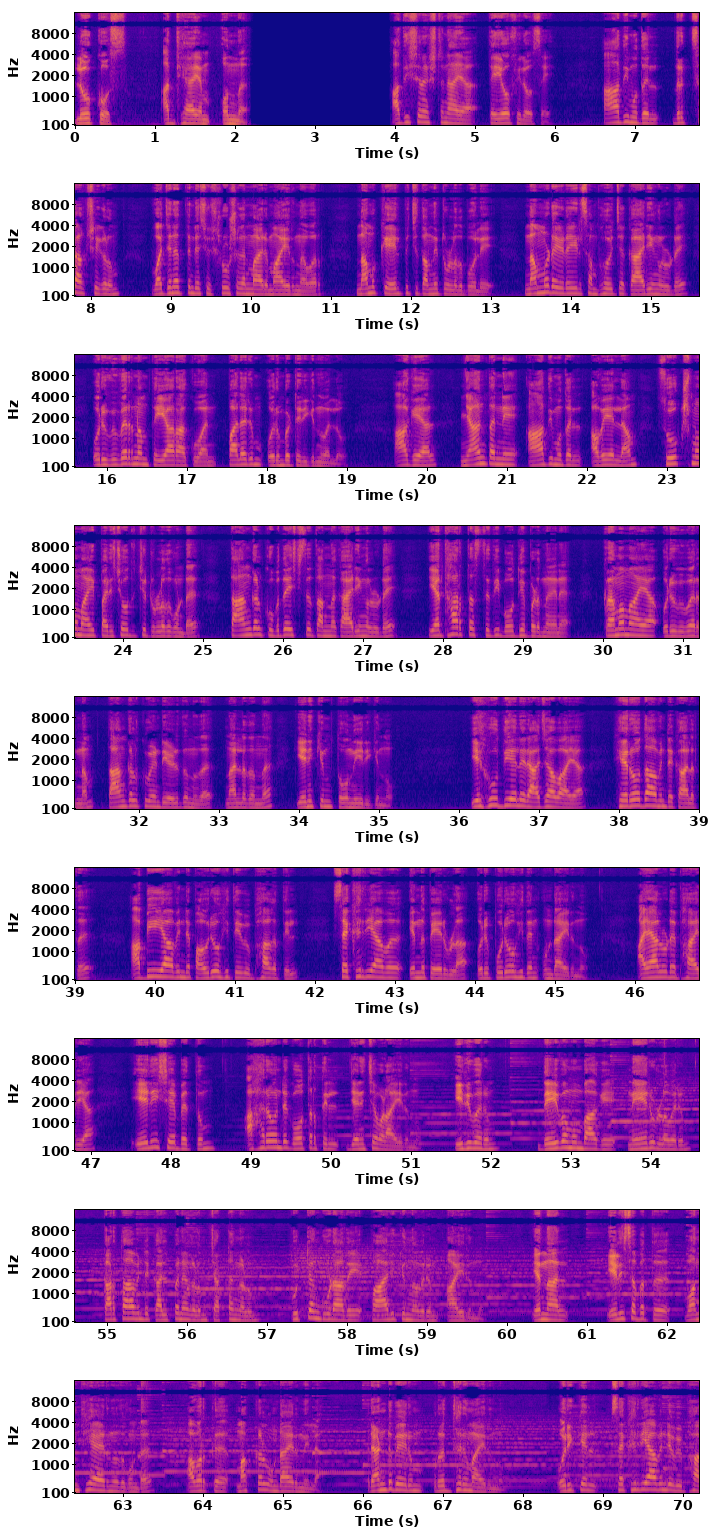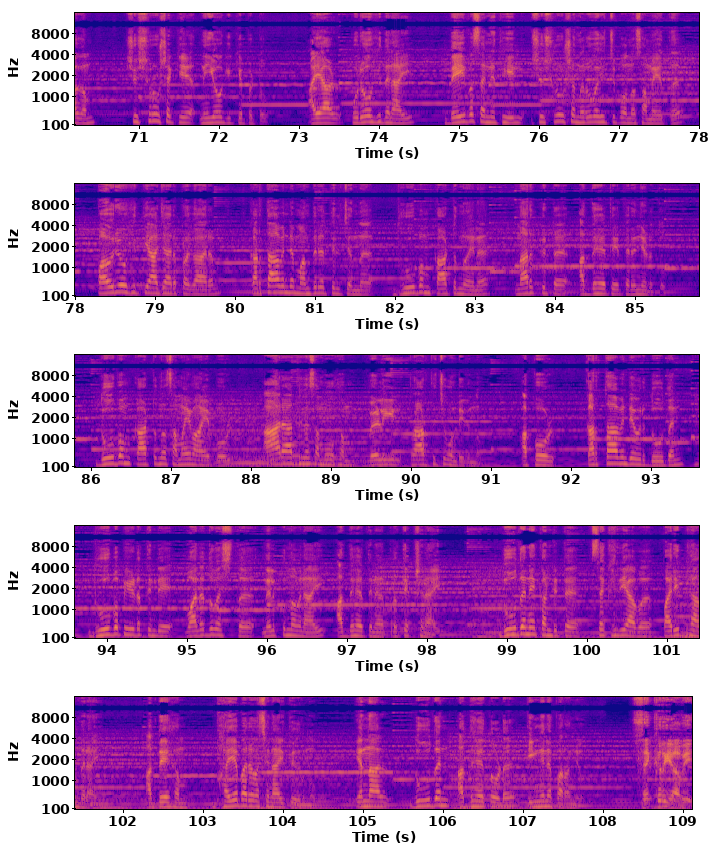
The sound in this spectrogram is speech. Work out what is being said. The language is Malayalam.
ലൂക്കോസ് അധ്യായം ഒന്ന്. അതിശ്രേഷ്ഠനായ തെയോഫിലോസെ മുതൽ ദൃക്സാക്ഷികളും വചനത്തിന്റെ ശുശ്രൂഷകന്മാരുമായിരുന്നവർ നമുക്ക് ഏൽപ്പിച്ചു തന്നിട്ടുള്ളതുപോലെ നമ്മുടെ ഇടയിൽ സംഭവിച്ച കാര്യങ്ങളുടെ ഒരു വിവരണം തയ്യാറാക്കുവാൻ പലരും ഒരുമ്പെട്ടിരിക്കുന്നുവല്ലോ. ആകയാൽ ഞാൻ തന്നെ ആദിമുതൽ അവയെല്ലാം സൂക്ഷ്മമായി പരിശോധിച്ചിട്ടുള്ളതുകൊണ്ട് താങ്കൾക്ക് ഉപദേശിച്ചു തന്ന കാര്യങ്ങളുടെ യഥാർത്ഥ സ്ഥിതി ബോധ്യപ്പെടുന്നതിന് ക്രമമായ ഒരു വിവരണം താങ്കൾക്കു വേണ്ടി എഴുതുന്നത് നല്ലതെന്ന് എനിക്കും തോന്നിയിരിക്കുന്നു. യഹൂദിയയിലെ രാജാവായ ഹെരോദാവിന്റെ കാലത്ത് അബിയാവിന്റെ പൗരോഹിത്യ വിഭാഗത്തിൽ സെഖര്യാവ് എന്നു പേരുള്ള ഒരു പുരോഹിതൻ ഉണ്ടായിരുന്നു. അയാളുടെ ഭാര്യ എലീഷേബത്തും അഹരോന്റെ ഗോത്രത്തിൽ ജനിച്ചവളായിരുന്നു. ഇരുവരും ദൈവമുമ്പാകെ നേരുള്ളവരും കർത്താവിന്റെ കൽപ്പനകളും ചട്ടങ്ങളും കുറ്റം കൂടാതെ പാലിക്കുന്നവരും ആയിരുന്നു. എന്നാൽ എലിസബത്ത് വന്ധ്യയായിരുന്നതുകൊണ്ട് അവർക്ക് മക്കൾ ഉണ്ടായിരുന്നില്ല. രണ്ടുപേരും വൃദ്ധരുമായിരുന്നു. ഒരിക്കൽ സെഖര്യാവിന്റെ വിഭാഗം ശുശ്രൂഷയ്ക്ക് നിയോഗിക്കപ്പെട്ടു. അയാൾ പുരോഹിതനായി ദൈവസന്നിധിയിൽ ശുശ്രൂഷ നിർവഹിച്ചു പോന്ന സമയത്ത് പൗരോഹിത്യാചാരപ്രകാരം കർത്താവിന്റെ മന്ദിരത്തിൽ ചെന്ന് ധൂപം കാട്ടുന്നതിന് നറുക്കിട്ട് അദ്ദേഹത്തെ തിരഞ്ഞെടുത്തു. ധൂപം കാട്ടുന്ന സമയമായപ്പോൾ ആരാധക സമൂഹം വെളിയിൽ പ്രാർത്ഥിച്ചുകൊണ്ടിരുന്നു. അപ്പോൾ കർത്താവിന്റെ ഒരു ദൂതൻ ധൂപപീഠത്തിന്റെ വലതുവശത്ത് നിൽക്കുന്നവനായി അദ്ദേഹത്തിന് പ്രത്യക്ഷനായി. ദൂതനെ കണ്ടിട്ട് സെഖരിയാവ് പരിഭ്രാന്തനായി. അദ്ദേഹം ഭയപരവശനായി തീർന്നു. എന്നാൽ ദൂതൻ അദ്ദേഹത്തോട് ഇങ്ങനെ പറഞ്ഞു സെക്കറിയാവേ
